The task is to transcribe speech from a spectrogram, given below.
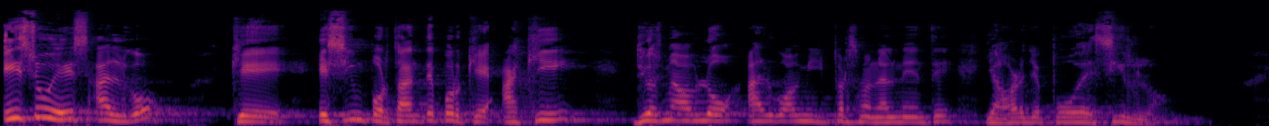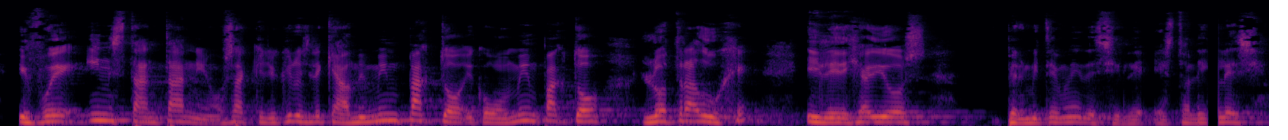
eso es algo que es importante porque aquí Dios me habló algo a mí personalmente y ahora yo puedo decirlo. Y fue instantáneo. O sea, que yo quiero decirle que a mí me impactó y como me impactó, lo traduje y le dije a Dios, permíteme decirle esto a la iglesia.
